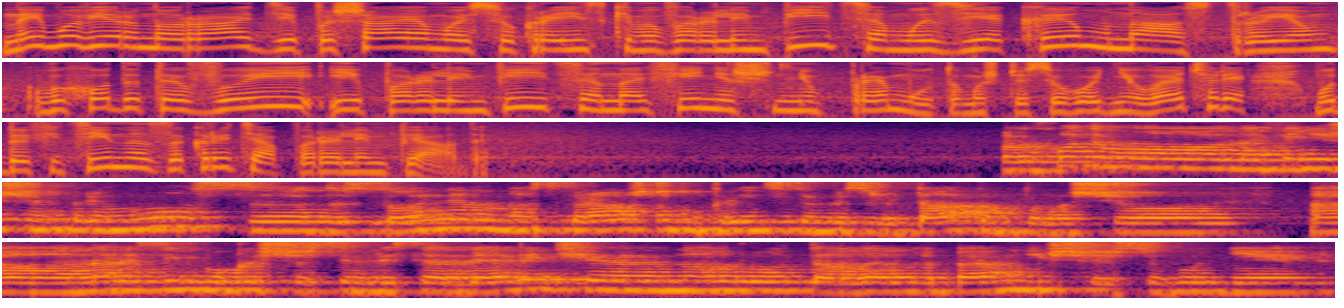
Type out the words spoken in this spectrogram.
Неймовірно раді, пишаємось українськими паралімпійцями. З яким настроєм виходите ви і паралімпійці на фінішню пряму? Тому що сьогодні ввечері буде офіційне закриття паралімпіади. Виходимо на фінішну пряму з достойним справжнім українським результатом, тому що е, наразі поки що 79 нагород, але ми певні, що сьогодні е,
